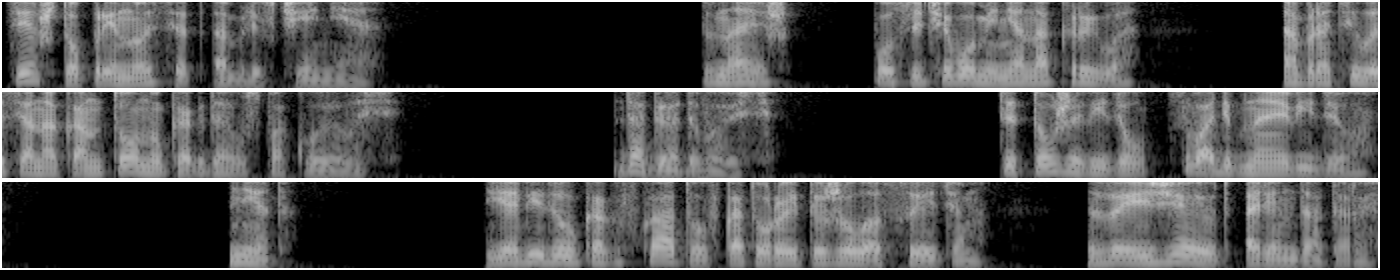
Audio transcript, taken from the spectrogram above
Те, что приносят облегчение. «Знаешь, после чего меня накрыло?» Обратилась она к Антону, когда успокоилась. «Догадываюсь. Ты тоже видел свадебное видео?» «Нет. Я видел, как в хату, в которой ты жила с этим, заезжают арендаторы.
